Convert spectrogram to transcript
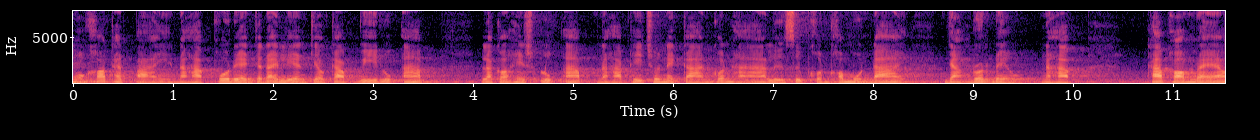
หัวข้อถัดไปนะครับ ผู้เรียนจะได้เรียนเกี่ยวกับ VLOOKUP แล้วก็ HLOOKUP นะครับ ที่ช่วยในการค้นหาหรือสืบค้นข้อมูลได้อย่างรวดเร็วนะครับ ถ้าพร้อมแล้ว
